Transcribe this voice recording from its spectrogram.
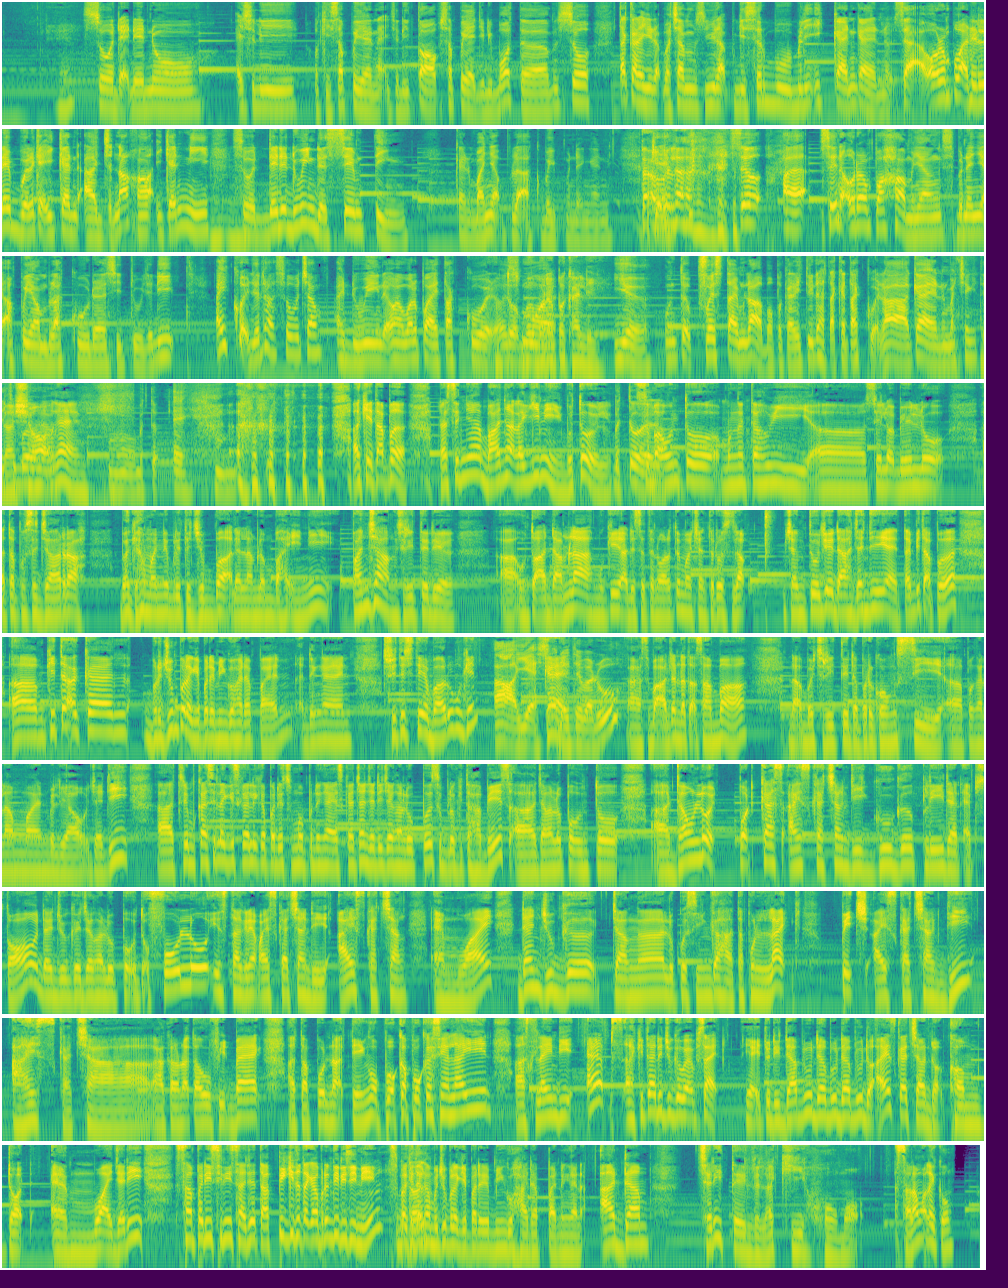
Okay. So that they know Actually Okay siapa yang nak jadi top Siapa yang jadi bottom. So Takkanlah you nak Macam you nak pergi serbu Beli ikan kan? So, Orang pun ada label kan Ikan uh, jenaha Ikan ni. So they are doing the same thing. Kan banyak pula aku bagi pandangan. Ni Tak apalah. So uh, Saya nak orang faham Yang sebenarnya Apa yang berlaku dalam situ. Jadi I ikut je lah. So macam I doing that one. Walaupun I takut Untuk semua. beberapa kali? Ya. Yeah, Untuk first time lah. Berapa kali tu dah takkan takut lah kan? Macam kita Dah cuba syok kan? Hmm, Betul. Eh hmm. Okay tak apa. Rasanya banyak lagi ni. Betul? Betul. Sebab untuk mengetahui uh, Selok belok Ataupun sejarah Bagaimana boleh terjebak dalam lembah ini Panjang cerita dia. Uh, Untuk Adam lah. Mungkin ada certain orang tu Macam terus Macam tu je dah jadi kan Tapi tak apa um, Kita akan Berjumpa lagi pada minggu hadapan Dengan Cerita-cerita yang baru mungkin Ah yes Kan? Cerita baru Uh, sebab Adam dah tak sabar nak bercerita dan berkongsi uh, pengalaman beliau. Jadi uh, terima kasih lagi sekali kepada semua pendengar Ais Kacang. Jadi jangan lupa sebelum kita habis uh, jangan lupa untuk uh, download podcast Ais Kacang di Google Play dan App Store dan juga jangan lupa untuk follow Instagram Ais Kacang di Ais Kacang MY dan juga jangan lupa singgah ataupun like page Ais Kacang di Ais Kacang. Ha, kalau nak tahu feedback ataupun nak tengok podcast-podcast yang lain uh, selain di apps, uh, kita ada juga website iaitu di www.aiskacang.com.my. Jadi sampai di sini saja tapi kita takkan berhenti di sini sebab Betul. kita akan berjumpa lagi pada minggu hadapan dengan Adam cerita lelaki homo. Assalamualaikum.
